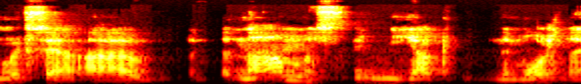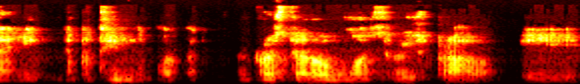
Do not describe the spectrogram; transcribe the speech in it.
Ну і все. А нам з цим ніяк не можна і не потрібно робити. Ми просто робимо свою справу. І.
